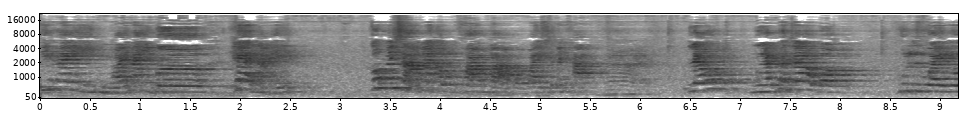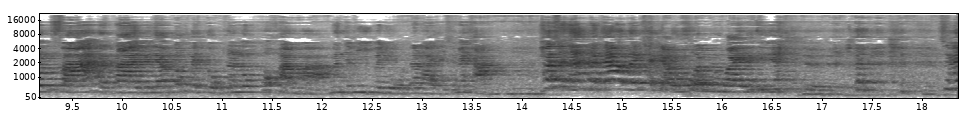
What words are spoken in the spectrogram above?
ที่ให้หวยให้เบอร์แค่ไหน ก็ไม่สามารถเอาความบาปออกไปใช่ไหมคะไม่แล้วเหมือนพระเจ้าบอก คุณรวยล้นฟ้าแต่ตายไปแล้วต้องไปตกนรกเพราะความบาปมันจะมีประโยชน์อะไรใช่ไหมคะ เพราะฉะนั้นพระเจ้าเลยเขย่าคนรวยทีเนี้ยใช่ไหม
